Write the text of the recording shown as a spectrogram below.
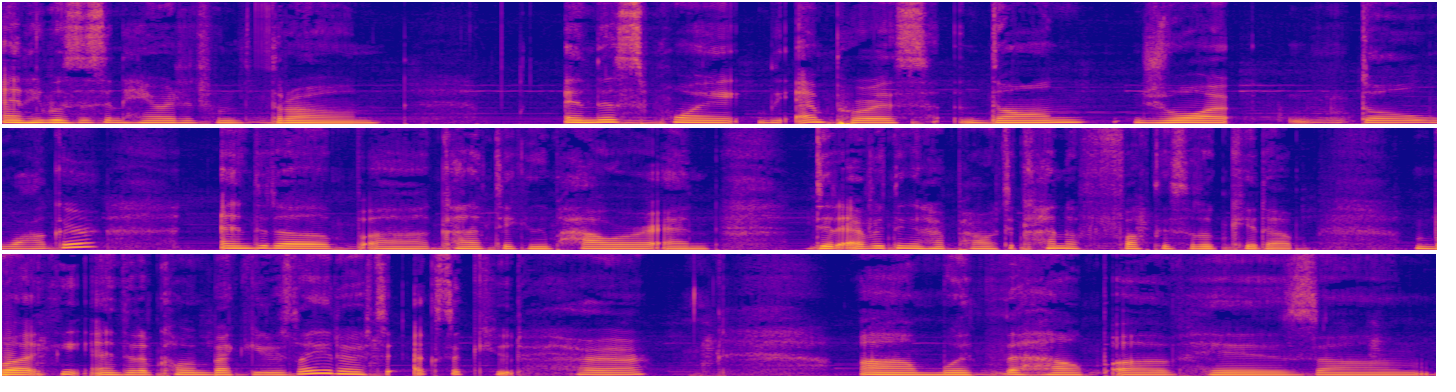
and he was disinherited from the throne. In this point, the Empress Don Dowager ended up uh, kind of taking power and did everything in her power to kind of fuck this little kid up. But he ended up coming back years later to execute her um, with the help of his um,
